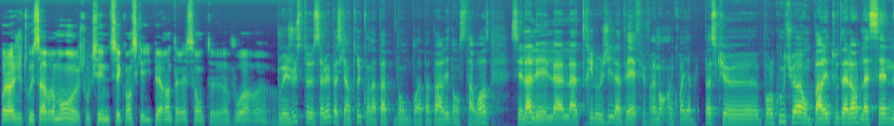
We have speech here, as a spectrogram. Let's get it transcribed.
voilà, j'ai trouvé ça vraiment, je trouve que c'est une séquence qui est hyper intéressante à voir. Je voulais juste saluer parce qu'il y a un truc qu'on n'a pas, dont on n'a pas parlé dans Star Wars, c'est là la, trilogie, la VF est vraiment incroyable, parce que pour le coup, tu vois, on parlait tout à l'heure de la scène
